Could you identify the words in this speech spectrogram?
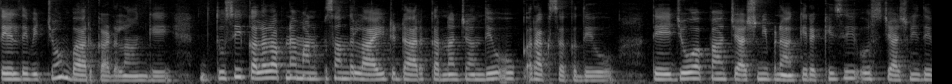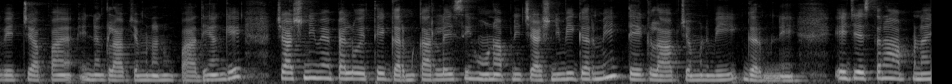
ਤੇਲ ਦੇ ਵਿੱਚੋਂ ਬਾਹਰ ਕੱਢ ਲਾਂਗੇ। ਤੁਸੀਂ ਕਲਰ ਆਪਣਾ ਮਨਪਸੰਦ ਲਾਈਟ ਡਾਰਕ ਕਰਨਾ ਚਾਹੁੰਦੇ ਹੋ, ਉਹ ਰੱਖ ਸਕਦੇ ਹੋ। ਤੇ ਜੋ ਆਪਾਂ ਚਾਸ਼ਨੀ ਬਣਾ ਕੇ ਰੱਖੀ ਸੀ, ਉਸ ਚਾਸ਼ਨੀ ਦੇ ਵਿੱਚ ਆਪਾਂ ਇਹਨਾਂ ਗੁਲਾਬ ਜਾਮਨਾਂ ਨੂੰ ਪਾ ਦੇਾਂਗੇ ਚਾਸ਼ਨੀ ਮੈਂ ਪਹਿਲਾਂ ਇੱਥੇ ਗਰਮ ਕਰ ਲਈ ਸੀ, ਹੁਣ ਆਪਣੀ ਚਾਸ਼ਨੀ ਵੀ ਗਰਮ ਹੈ ਤੇ ਗੁਲਾਬ ਜਾਮਨ ਵੀ ਗਰਮ ਨੇ। ਇਹ ਜਿਸ ਤਰ੍ਹਾਂ ਆਪਣਾ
